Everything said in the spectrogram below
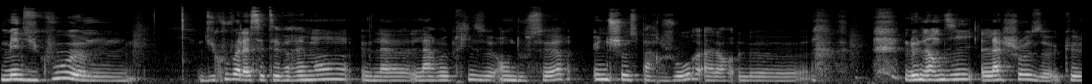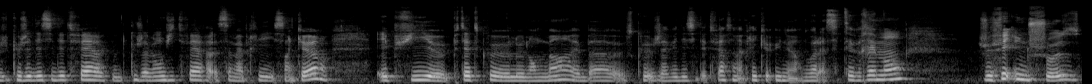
Mais du coup, euh, du coup voilà, c'était vraiment la, la, reprise en douceur, une chose par jour. Alors, le, le lundi, la chose que, j'ai décidé de faire, que j'avais envie de faire, ça m'a pris 5 heures. Et puis, euh, peut-être que le lendemain, eh ben, ce que j'avais décidé de faire, ça m'a pris que une heure. Voilà, c'était vraiment, je fais une chose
